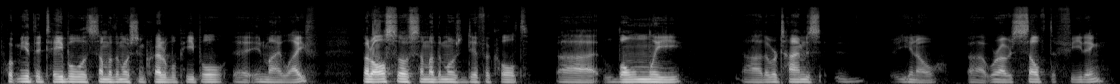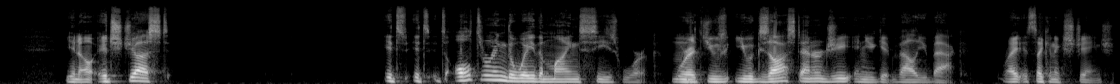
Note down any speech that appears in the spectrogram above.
Put me at the table with some of the most incredible people uh, in my life, but also some of the most difficult, uh, lonely. Uh, there were times, you know, uh, where I was self defeating. You know, it's just it's it's it's altering the way the mind sees work, where it's you you exhaust energy and you get value back. Right? It's like an exchange.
